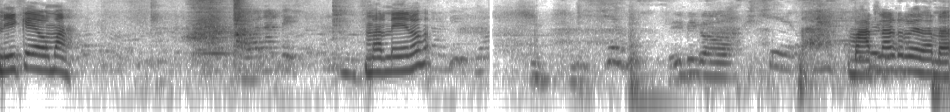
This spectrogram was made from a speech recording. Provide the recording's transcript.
నీకే అమ్మా మరి నేను? మాట్లాడరు ఏదన్నా?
